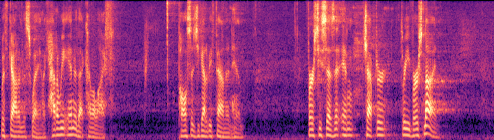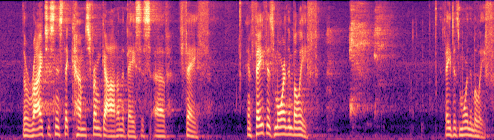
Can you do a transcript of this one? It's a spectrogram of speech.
with God in this way? Like, how do we enter that kind of life? Paul says you got to be found in Him. First, he says it in chapter 3, verse 9. The righteousness that comes from God on the basis of faith. And faith is more than belief. Faith is more than belief,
